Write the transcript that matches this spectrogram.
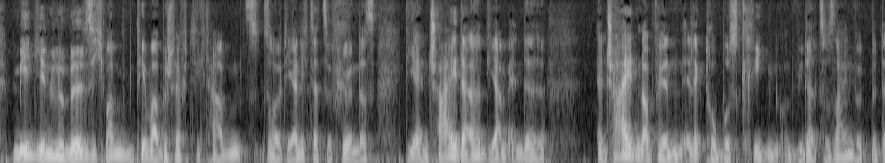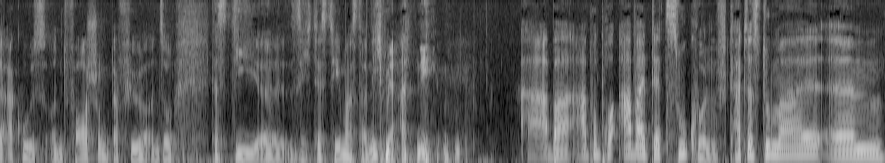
Medienlümmel sich mal mit dem Thema beschäftigt haben, sollte ja nicht dazu führen, dass die Entscheider, die am Ende entscheiden, ob wir einen Elektrobus kriegen und wie dazu sein wird mit der Akkus und Forschung dafür und so, dass die äh, sich des Themas dann nicht mehr annehmen. Aber apropos Arbeit der Zukunft, hattest du mal ähm,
